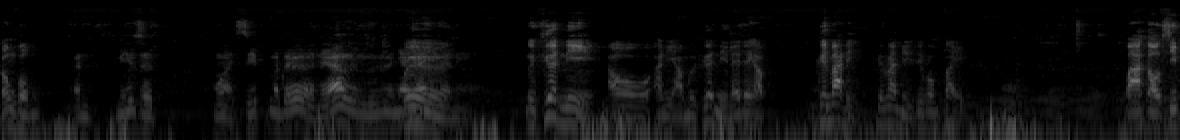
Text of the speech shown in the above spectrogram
ของผม อันนี้สุดหัวซิดมาเด้อแล้วหรือยังไงเลยนี่มือเคลื่อนนี่เอาอันนี้เอามือเคลื่อนนี่เลยได้ครับ ขึ้นบ้านดิขึ้นบ้านดิที่ผมไปปลาเขาซิป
